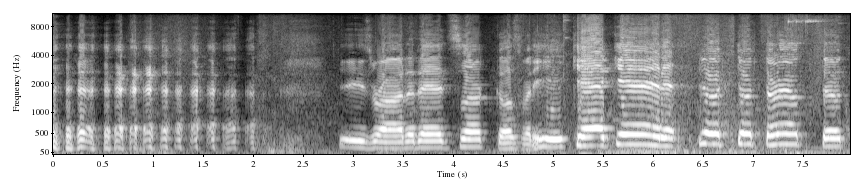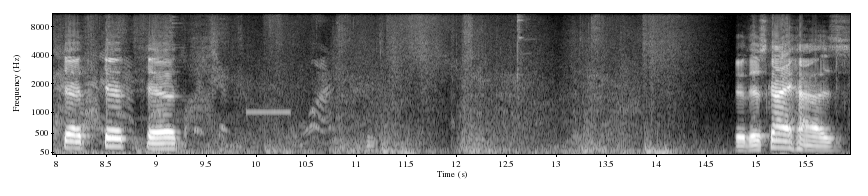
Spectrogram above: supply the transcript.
He's running in circles, but he can't get it. Do, do, do, do, do, do, do. Dude, this guy has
